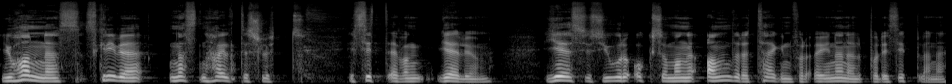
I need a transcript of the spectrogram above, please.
Johannes skriver nesten helt til slutt i sitt evangelium Jesus gjorde også mange andre tegn for øynene på disiplene,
